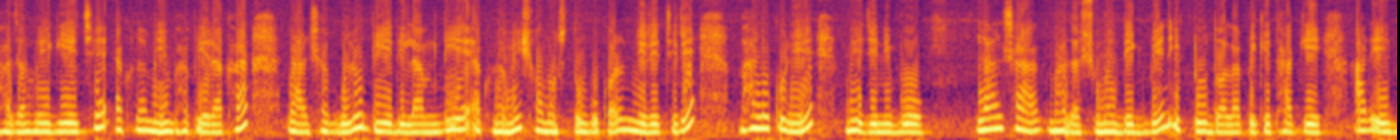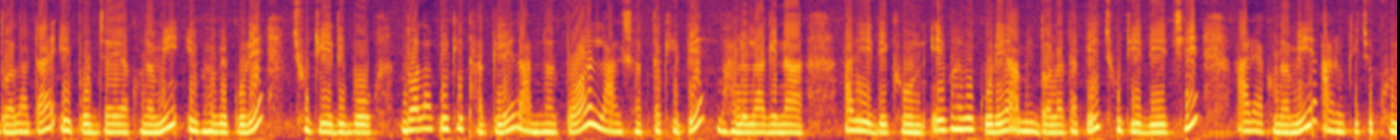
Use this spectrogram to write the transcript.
ভাজা হয়ে গিয়েছে। এখন আমি ভাপিয়ে রাখা লাল শাকগুলো দিয়ে দিলাম। দিয়ে এখন আমি সমস্ত উপকরণ নেড়ে চেড়ে ভালো করে ভেজে নিব। লাল শাক ভাজার সময় দেখবেন একটু দলা পেকে থাকে। আর এই দলাটা এই পর্যায়ে এখন আমি এভাবে করে ছুটিয়ে দিব। দলা পেকে থাকলে রান্নার পর লাল শাকটা খেতে ভালো লাগে না। আর এই দেখুন, এভাবে করে আমি দলাটাকে ছুটিয়ে দিয়েছি। আর এখন আমি আরও কিছুক্ষণ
